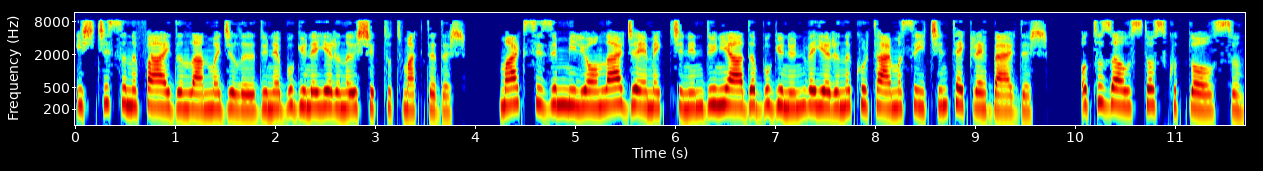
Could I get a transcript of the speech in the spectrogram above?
İşçi sınıfı aydınlanmacılığı düne bugüne yarına ışık tutmaktadır. Marksizm milyonlarca emekçinin dünyada bugünün ve yarını kurtarması için tek rehberdir. 30 Ağustos kutlu olsun.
